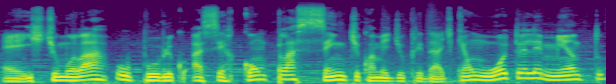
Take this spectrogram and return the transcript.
é estimular o público a ser complacente com a mediocridade, que é um outro elemento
